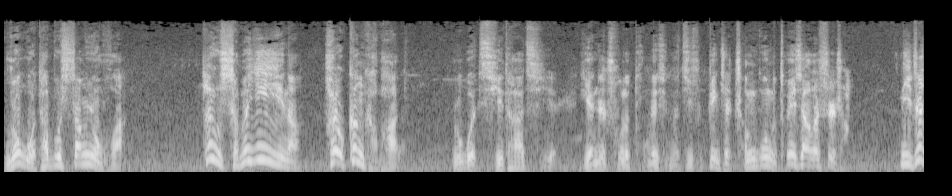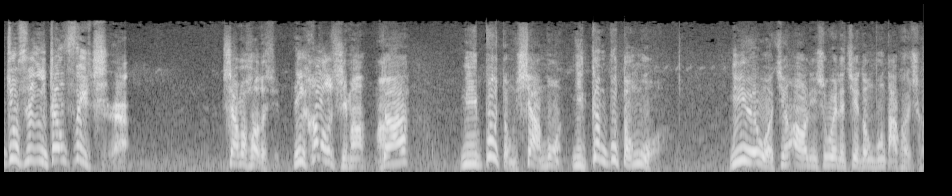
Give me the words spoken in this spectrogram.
如果它不商用化，它有什么意义呢？还有更可怕的，如果其他企业研制出了同类型的技术，并且成功的推向了市场。你这就是一张废纸，夏沫耗得起？你耗得起吗？啊，你不懂夏沫，你更不懂我。你以为我进奥利是为了借东风搭快车？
